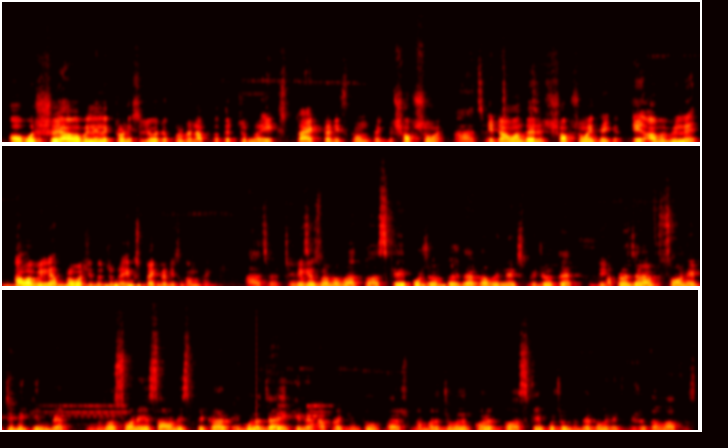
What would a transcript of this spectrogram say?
অবশ্যই আবাবিল ইলেকট্রনিক্সে যোগাযোগ করবেন। আপনাদের জন্য এক্সট্রা একটা ডিসকাউন্ট থাকবে সব সময় আচ্ছা এটা আমাদের সব সময় থেকে। এই আবাবিলে আবাবিলে প্রবাসীদের জন্য এক্সট্রা একটা ডিসকাউন্ট থাকে। আচ্ছা ঠিক আছে? ধন্যবাদ। তো আজকে এই পর্যন্তই। দেখা হবে নেক্সট ভিডিওতে আপনারা যারা সনি টিভি কিনবেন। অথবা সনি সাউন্ড স্পিকার এগুলো যাই কিনেন আপনারা কিন্তু নাম্বারে যোগাযোগ করেন। তো আজকে এই পর্যন্ত দেখা হবে নেক্সট ভিডিওতে আল্লাহ হাফেজ।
